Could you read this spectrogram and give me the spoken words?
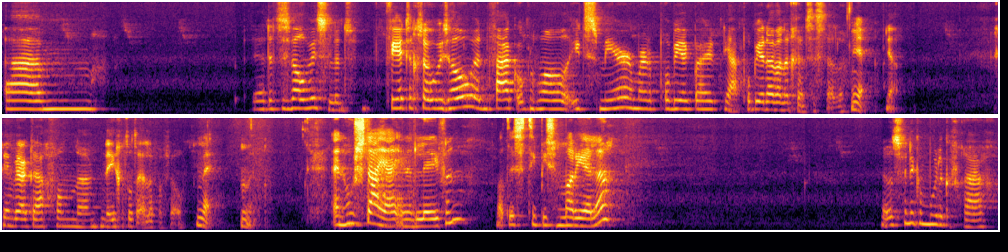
Ehm, ja, dat is wel wisselend. 40 sowieso en vaak ook nog wel iets meer, maar dat probeer ik bij, ja, probeer daar wel een grens te stellen. Ja. Geen werkdagen van eh 9 tot 11 of zo. Nee. nee. En hoe sta jij in het leven? Wat is typisch Marielle? Dat vind ik een moeilijke vraag.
